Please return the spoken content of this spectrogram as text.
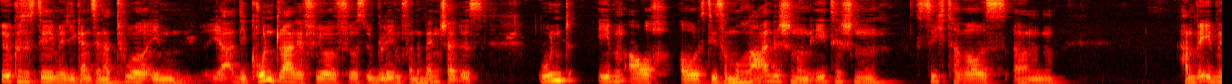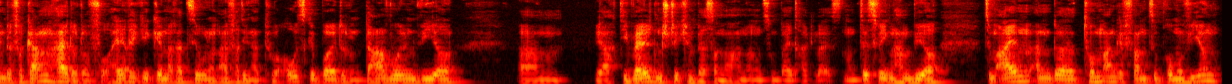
Ökosysteme, die ganze Natur eben ja die Grundlage für, für das Überleben von der Menschheit ist und eben auch aus dieser moralischen und ethischen Sicht heraus ähm, haben wir eben in der Vergangenheit oder vorherige Generationen einfach die Natur ausgebeutet und da wollen wir ähm, ja, die Welt ein Stückchen besser machen und unseren Beitrag leisten. Und deswegen haben wir zum einen an der TUM angefangen zu promovieren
